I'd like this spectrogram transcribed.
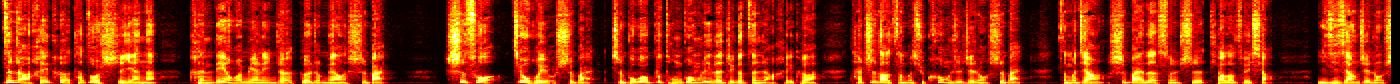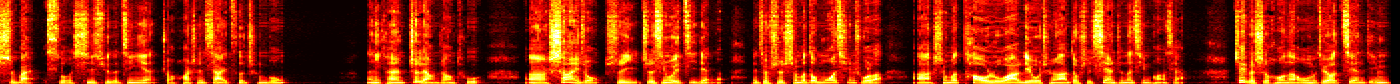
增长黑客他做实验呢，肯定会面临着各种各样的失败，试错就会有失败。只不过不同功力的这个增长黑客啊，他知道怎么去控制这种失败，怎么将失败的损失调到最小。以及将这种失败所吸取的经验转化成下一次的成功。那你看这两张图，呃，上一种是以执行为基点的，也就是什么都摸清楚了啊，什么套路啊、流程啊都是现成的情况下，这个时候呢，我们就要坚定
